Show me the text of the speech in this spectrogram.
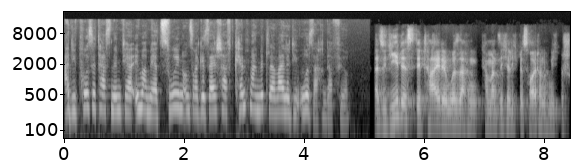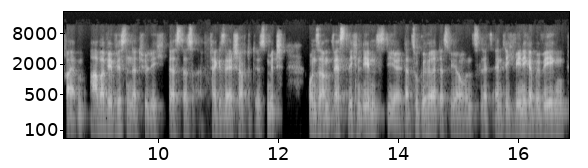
Adipositas nimmt ja immer mehr zu in unserer Gesellschaft. Kennt man mittlerweile die Ursachen dafür? Also jedes Detail der Ursachen kann man sicherlich bis heute noch nicht beschreiben. Aber wir wissen natürlich, dass das vergesellschaftet ist mit unserem westlichen Lebensstil. Dazu gehört, dass wir uns letztendlich weniger bewegen,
